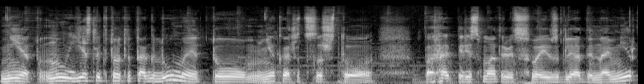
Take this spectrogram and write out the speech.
Нет, ну если кто-то так думает, то мне кажется, что пора пересматривать свои взгляды на мир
